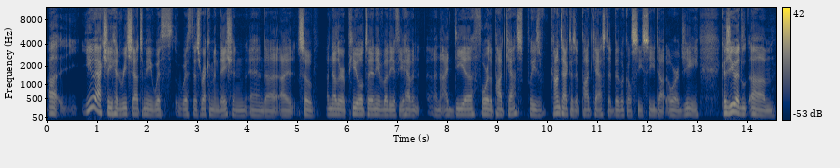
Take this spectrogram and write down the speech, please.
Uh, you actually had reached out to me with with this recommendation, and uh, I so another appeal to anybody if you have an, an idea for the podcast, please contact us at podcast at biblicalcc.org because you had um,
